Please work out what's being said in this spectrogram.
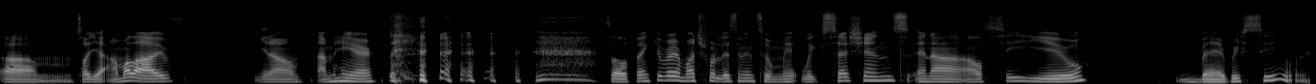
Um, so yeah, I'm alive. You know, I'm here. so thank you very much for listening to midweek sessions, and uh, I'll see you very soon.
